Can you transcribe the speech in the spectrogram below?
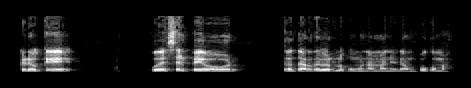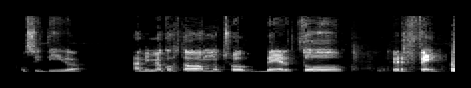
creo que puede ser peor, tratar de verlo como una manera un poco más positiva a mí me costaba mucho ver todo perfecto.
